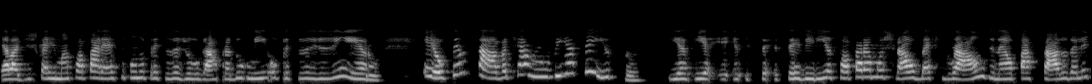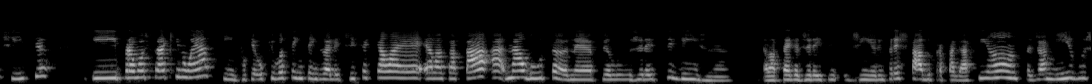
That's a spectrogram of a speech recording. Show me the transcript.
ela diz que a irmã só aparece quando precisa de lugar para dormir ou precisa de dinheiro eu pensava que a Ruby ia ser isso. Ia, serviria só para mostrar o background, né, o passado da Letícia, e para mostrar que não é assim, porque o que você entende da Letícia é que ela, é, ela já está na luta né, pelos direitos civis, né? Ela pega direito, dinheiro emprestado para pagar fiança de amigos,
